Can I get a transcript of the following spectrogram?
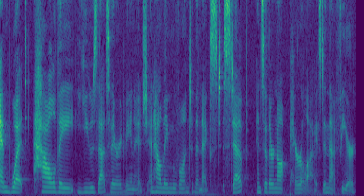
and what how they use that to their advantage and how they move on to the next step and so they're not paralyzed in that fear.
